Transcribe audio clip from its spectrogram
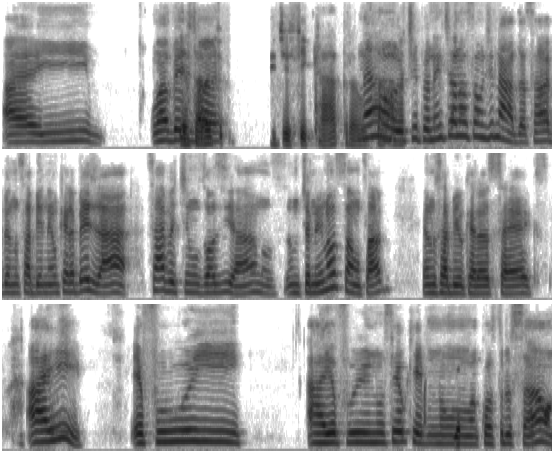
Aí, uma vez. uma- de ficar, Não, transar. eu, tipo, eu nem tinha noção de nada, sabe? Eu não sabia nem o que era beijar, sabe? Eu tinha uns 11 anos, eu não tinha nem noção, sabe? Eu não sabia o que era sexo. Aí, eu fui. Aí eu fui, não sei o que, numa construção,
